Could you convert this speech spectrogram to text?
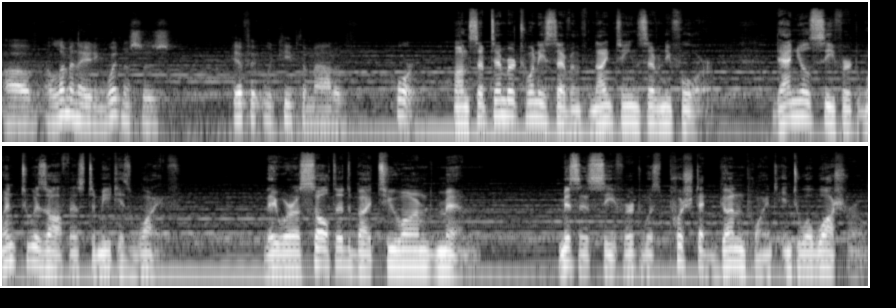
of eliminating witnesses if it would keep them out of court. On September 27, 1974, Daniel Seifert went to his office to meet his wife. They were assaulted by two armed men. Mrs. Seifert was pushed at gunpoint into a washroom.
